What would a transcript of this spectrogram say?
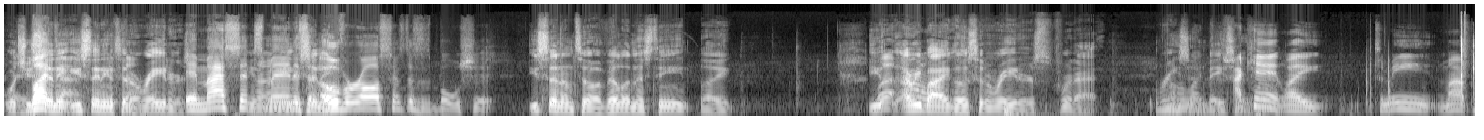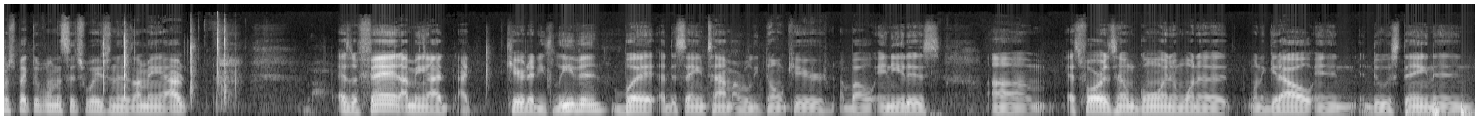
What you But- send it? You send him to the Raiders. In my sense, know what I man, mean? You it's an him- overall sense. This is bullshit. You send them to a villainous team. Like you, Well, everybody goes to the Raiders for that reason. like basically, I can't like. To me, my perspective on the situation is, I mean, I as a fan, I mean, I I care that he's leaving, but at the same time, I really don't care about any of this. Um, as far as him going and want to want to get out and, and do his thing, then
